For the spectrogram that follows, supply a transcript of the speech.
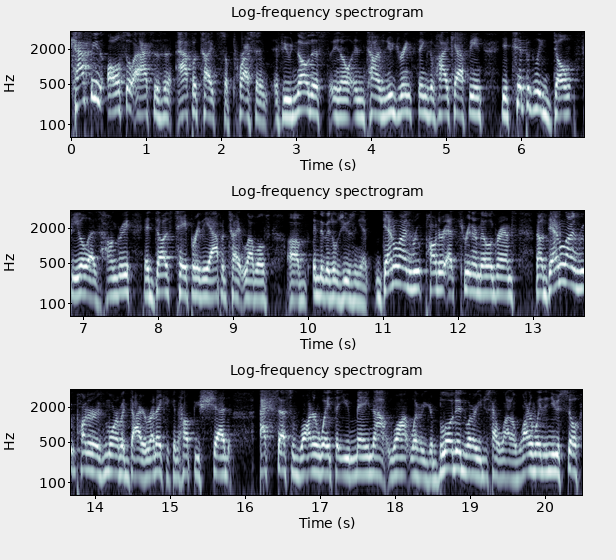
Caffeine also acts as an appetite suppressant. If you notice, you know, in times when you drink things of high caffeine, you typically don't feel as hungry. It does taper the appetite levels of individuals using it. Dandelion root powder at 300 milligrams. Now, dandelion root powder is more of a diuretic. It can help you shed excess water weight that you may not want, whether you're bloated, whether you just have a lot of water weight in you. So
